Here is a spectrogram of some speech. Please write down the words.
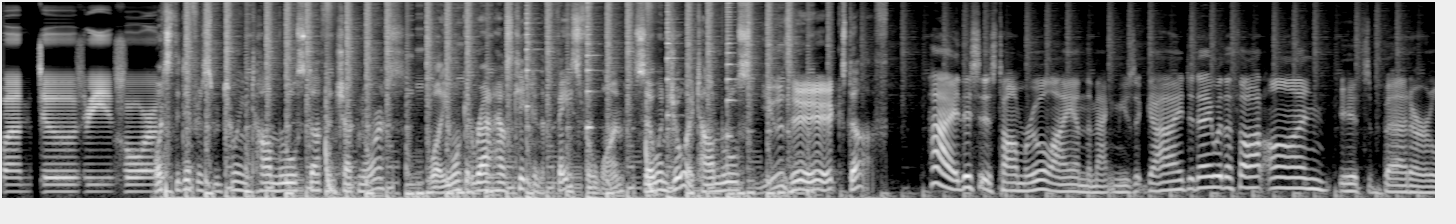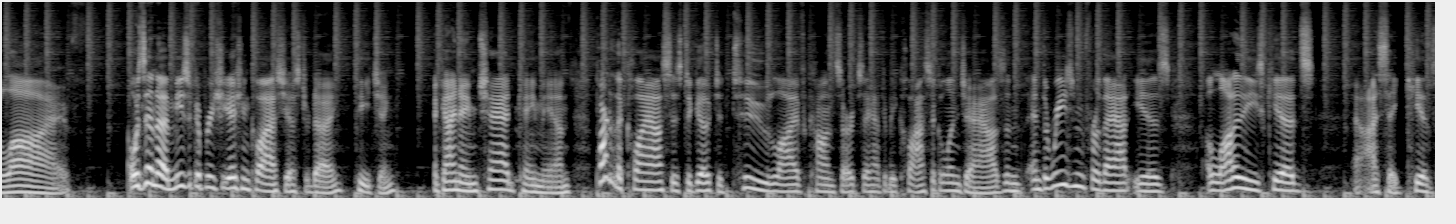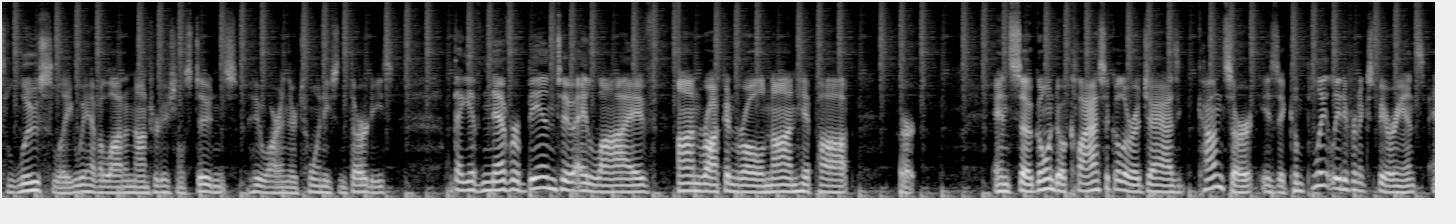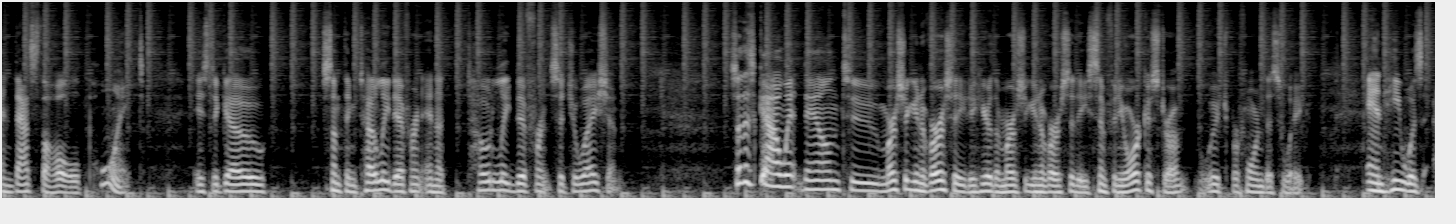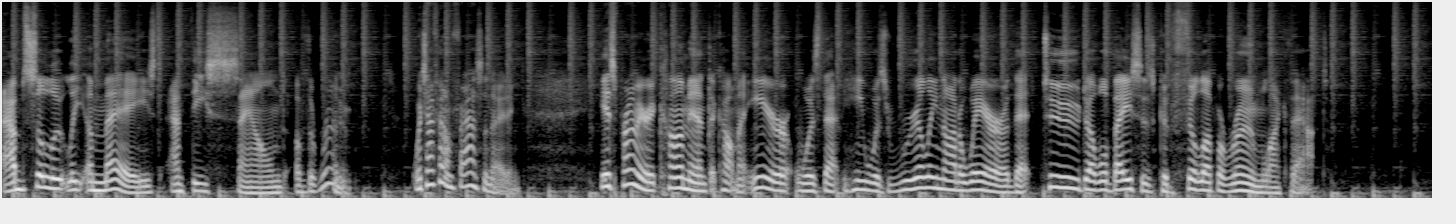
One, two, three, four. What's the difference between Tom Rule stuff and Chuck Norris? Well, you won't get Roundhouse kicked in the face for one, so enjoy Tom Rule's Music. stuff. Hi, this is Tom Rule. I am the Mac Music Guy. Today with a thought on It's Better Live. I was in a music appreciation class yesterday teaching. A guy named Chad came in. Part of the class is to go to two live concerts. They have to be classical and jazz. And, and the reason for that is a lot of these kids, I say kids loosely, we have a lot of non traditional students who are in their 20s and 30s. They have never been to a live, non rock and roll, non hip hop, or and so going to a classical or a jazz concert is a completely different experience, and that's the whole point, is to go something totally different in a totally different situation. So this guy went down to Mercer University to hear the Mercer University Symphony Orchestra, which performed this week, and he was absolutely amazed at the sound of the room, which I found fascinating. His primary comment that caught my ear was that he was really not aware that two double basses could fill up a room like that.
